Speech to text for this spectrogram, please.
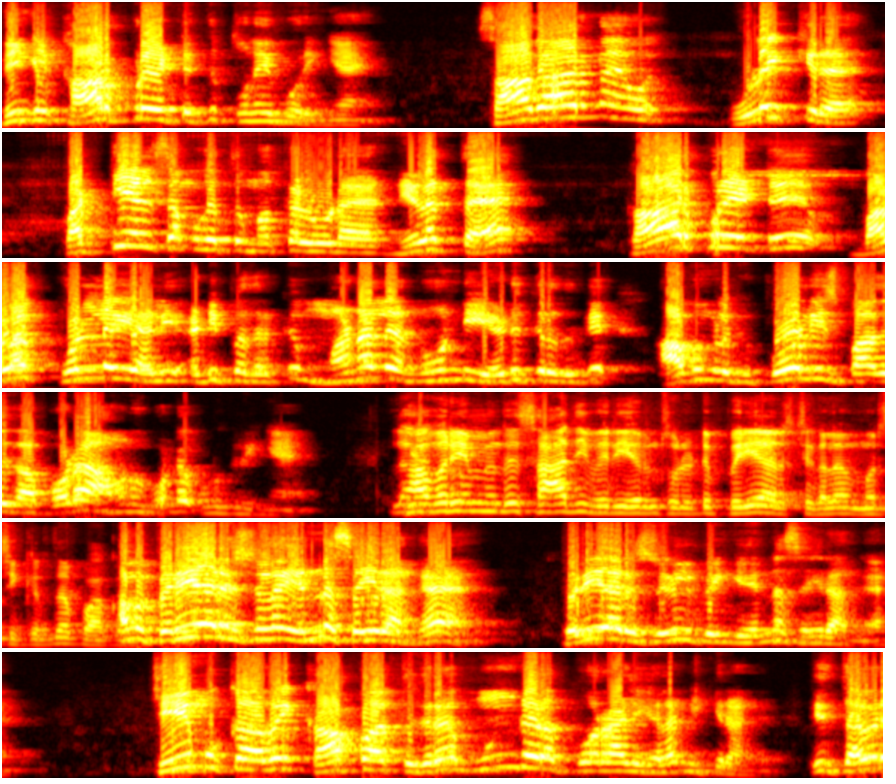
நீங்கள் கார்ப்பரேட்டுக்கு துணை போறீங்க. சாதாரண உழைக்கிற பட்டியல் சமூகத்து மக்களோட நிலத்தை கார்ப்பரேட்டு வள கொள்ளை அடி அடிப்பதற்கு மணலை நோண்டி எடுக்கிறதுக்கு அவங்களுக்கு போலீஸ் பாதுகாப்போட அவனுக்கு கொண்ட கொடுக்குறீங்க. இல்ல அவரையும் வந்து சாதி வெறியர்னு சொல்லிட்டு பெரியாரிஸ்டுகளை விமர்சிக்கிறத ஆமா பார்க்கலாம் பெரியாரிஸ்ட் எல்லாம் என்ன செய்யறாங்க பெரியாரிஸ்டுகள் இப்ப இங்க என்ன செய்யறாங்க திமுகவை காப்பாத்துகிற முன்கள போராளிகளா நிக்கிறாங்க. இது தவிர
